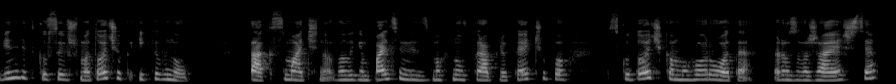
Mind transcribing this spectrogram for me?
Він відкусив шматочок і кивнув. Так, смачно, великим пальцем він змахнув краплю кетчупу з куточка мого рота. Розважаєшся?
